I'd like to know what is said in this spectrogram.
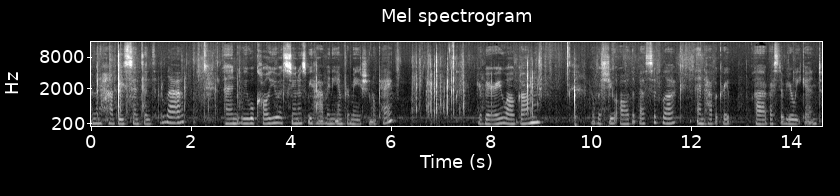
I'm going to have these sent into the lab and we will call you as soon as we have any information, okay? You're very welcome. I wish you all the best of luck and have a great uh, rest of your weekend.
